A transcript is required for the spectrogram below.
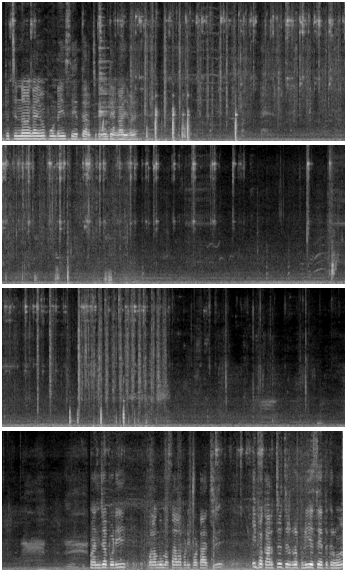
இப்போ சின்ன வெங்காயமும் பூண்டையும் சேர்த்து அரைச்சிக்கிறோம் தேங்காயோட மஞ்சள் பொடி குழம்பு மசாலா பொடி போட்டாச்சு. இப்போ கரைச்சி வச்சிருக்கிற புளியை சேர்த்துக்கிறோம்.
